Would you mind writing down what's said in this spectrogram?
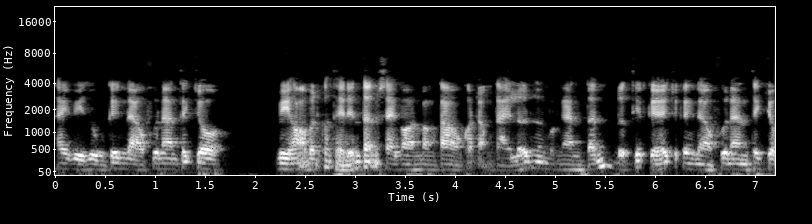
thay vì dùng kênh đào đảo Funan Techo, vì họ vẫn có thể đến tận Sài Gòn bằng tàu có trọng tải lớn hơn 1.000 tấn được thiết kế cho kênh đào đảo Funan Techo.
